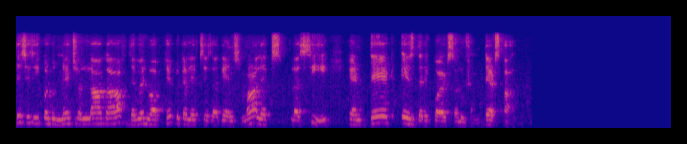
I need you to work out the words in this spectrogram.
this is equal to natural log of the value of capital X is again small x plus c and that is the required solution. That's all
